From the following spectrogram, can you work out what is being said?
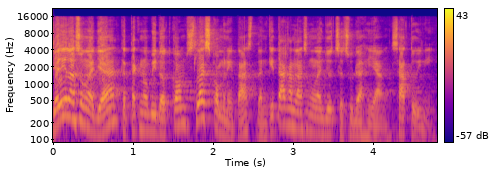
Jadi langsung aja ke teknobi.com slash komunitas, dan kita akan langsung lanjut sesudah yang satu ini.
